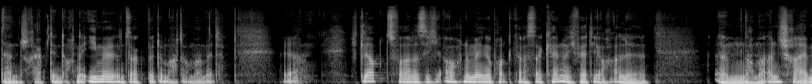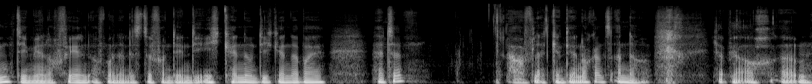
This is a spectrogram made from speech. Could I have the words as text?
dann schreibt denen doch eine E-Mail und sagt, bitte macht doch mal mit. Ja, ich glaube zwar, dass ich auch eine Menge Podcaster kenne. Ich werde die auch alle ähm, nochmal anschreiben, die mir noch fehlen auf meiner Liste von denen, die ich kenne und die ich gerne dabei hätte. Aber vielleicht kennt ihr ja noch ganz andere. Ich habe ja auch, ähm,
